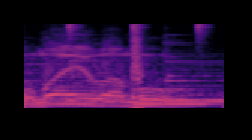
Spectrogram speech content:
お前はもう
